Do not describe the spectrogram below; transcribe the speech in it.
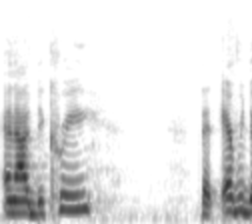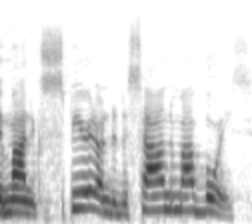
and I decree that every demonic spirit under the sound of my voice,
